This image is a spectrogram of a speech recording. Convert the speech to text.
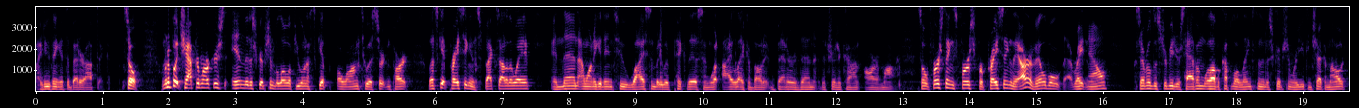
I do think it's a better optic. So I'm going to put chapter markers in the description below if you want to skip along to a certain part. Let's get pricing and specs out of the way, and then I want to get into why somebody would pick this and what I like about it better than the Trijicon RMR. So first things first for pricing, they are available right now Several distributors have them. We'll have a couple of links in the description where you can check them out.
